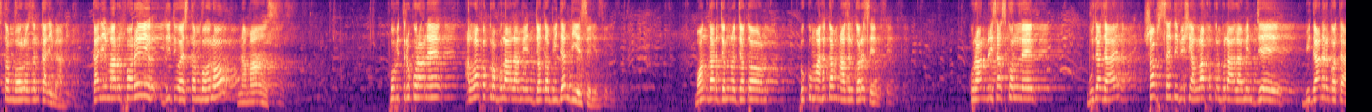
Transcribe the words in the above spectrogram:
স্তম্ভ হলো যেন কালিমা। কালিমার পরে দ্বিতীয় স্তম্ভ হলো নামাজ। পবিত্র কোরআনে আল্লাহ ফকরবুল আলমিন যত বিধান দিয়েছেন, বন্দার জন্য যত হুকুম আহকাম নাজল করেছেন কোরআন রিসার্চ করলে বোঝা যায়, সবচাইতে বেশি আল্লাহ ফকরবুল আলমিন যে বিধানের কথা,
